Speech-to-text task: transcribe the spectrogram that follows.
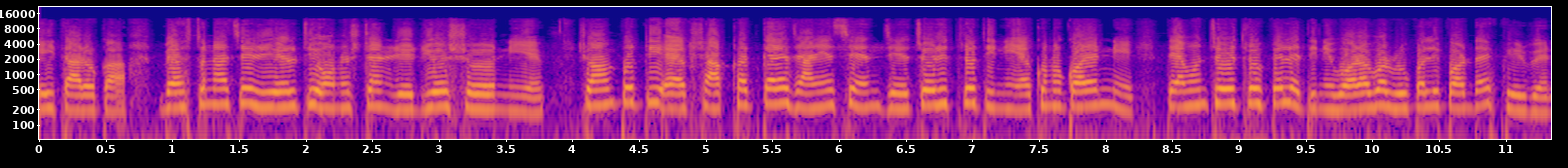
এই তারকা। ব্যস্ত নাচের রিয়েলিটি অনুষ্ঠান, রেডিও শো নিয়ে। সম্প্রতি এক সাক্ষাৎকারে জানিয়েছেন, যে চরিত্র তিনি এখনও করেননি, তেমন চরিত্র পেলে তিনি বরাবর রূপালী পর্দায় ফিরবেন।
